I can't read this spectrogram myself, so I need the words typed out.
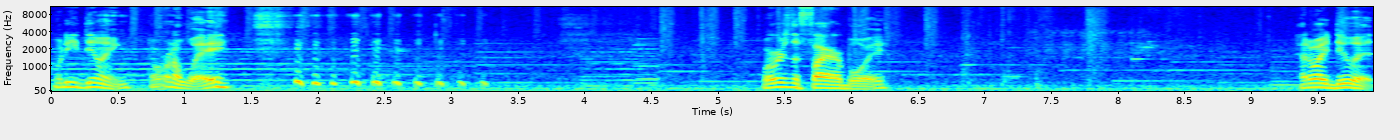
what are you doing? Don't run away. Where's the fire boy? How do I do it?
